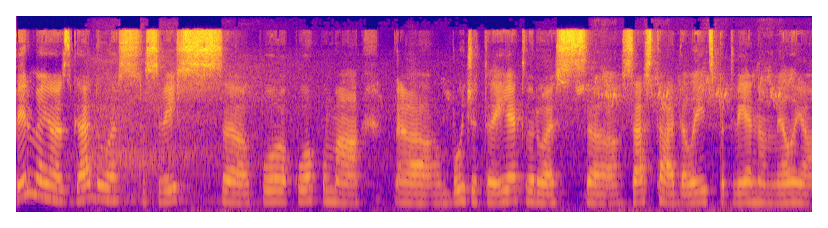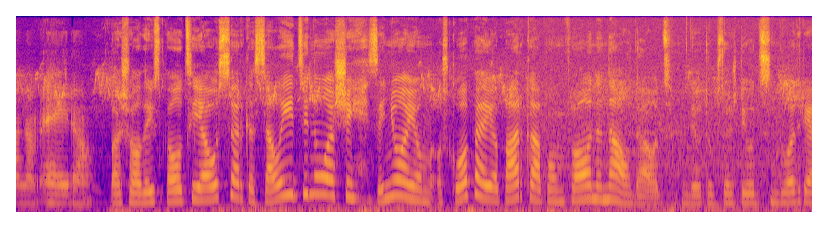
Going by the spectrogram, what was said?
pirmajos gados. Tas viss ko, kopumā budžeta ietvaros sastāda līdz pat vienam miljonam eiro. Pašvaldības policijā uzsver, ka salīdzinoši ziņojumi uz kopējo pārkāpumu fona nav daudz. 2022.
